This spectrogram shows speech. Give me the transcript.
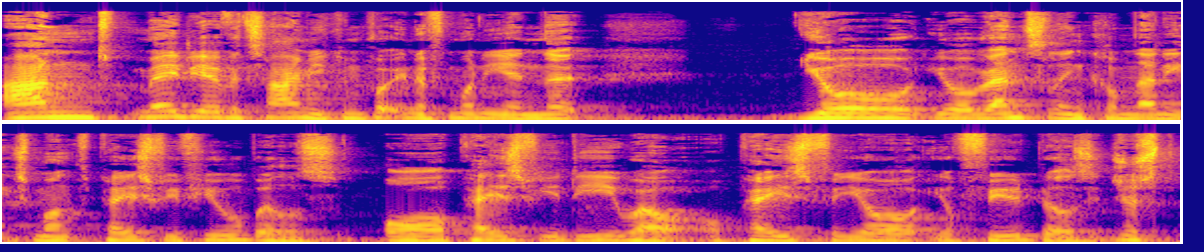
and maybe over time you can put enough money in that your your rental income then each month pays for your fuel bills or pays for your DEWA or pays for your, your food bills. It just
